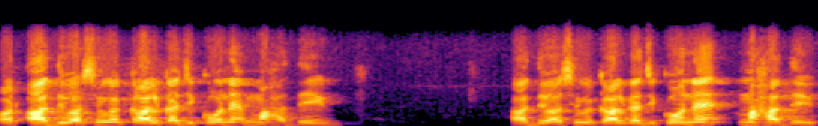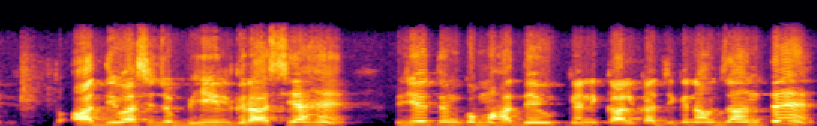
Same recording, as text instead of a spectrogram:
और आदिवासियों का कालका जी कौन है? महादेव। आदिवासियों का कालका जी कौन है? महादेव। तो आदिवासी जो भील ग्रासिया हैं, ये तो उनको महादेव यानी कालका जी के नाम जानते हैं।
